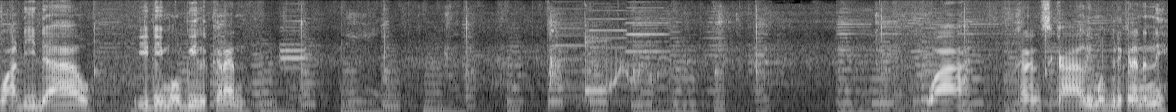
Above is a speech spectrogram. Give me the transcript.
Wadidaw. Ini mobil keren. Wah, keren sekali mobil keren ini.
